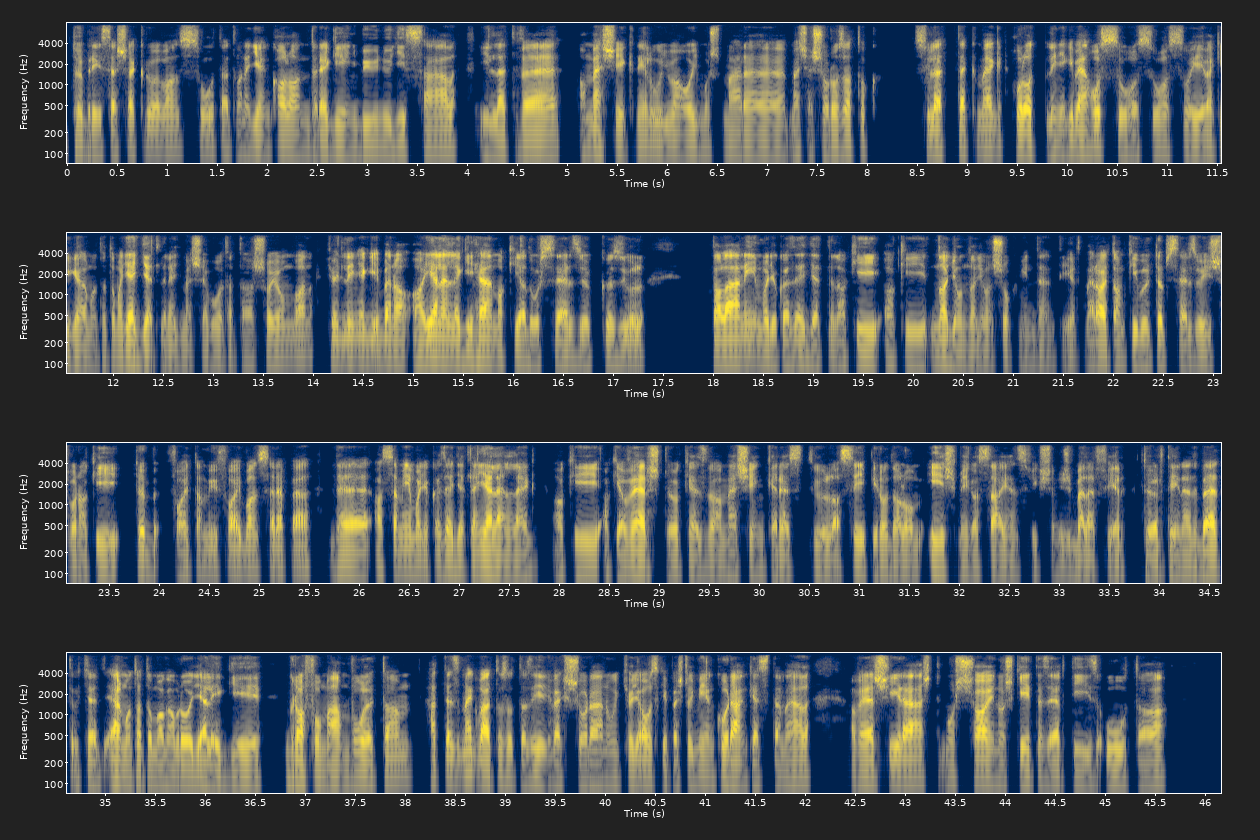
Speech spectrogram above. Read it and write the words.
több részesekről van szó, tehát van egy ilyen kalandregény bűnügyi szál, illetve a meséknél úgy van, hogy most már mesesorozatok születtek meg, holott lényegében hosszú-hosszú-hosszú évekig elmondhatom, hogy egyetlen egy mese volt a tarsolyomban. Úgyhogy lényegében a, a jelenlegi Helma kiadós szerzők közül talán én vagyok az egyetlen, aki, aki nagyon-nagyon sok mindent írt, mert rajtam kívül több szerző is van, aki több fajta műfajban szerepel, de azt hiszem én vagyok az egyetlen jelenleg, aki, aki a verstől kezdve a mesén keresztül a szép irodalom és még a science fiction is belefér történetbe. Úgyhogy elmondhatom magamról, hogy eléggé grafomán voltam. Hát ez megváltozott az évek során, úgyhogy ahhoz képest, hogy milyen korán kezdtem el a versírást, most sajnos 2010 óta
